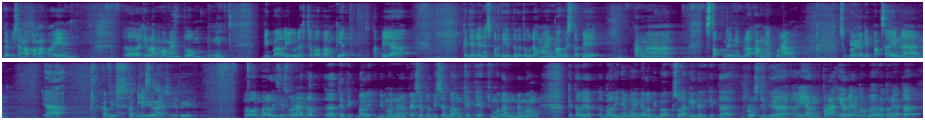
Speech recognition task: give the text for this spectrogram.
nggak bisa ngapa-ngapain eh, hilang momentum di Bali udah coba bangkit tapi ya kejadiannya seperti itu gitu udah main bagus tapi karena stok lini belakangnya kurang Supardi dipaksain dan ya Habis. habis Jadilah gitu ya. Lawan Bali sih sebenarnya adalah uh, titik balik di mana Persib tuh bisa bangkit ya. Cuma kan memang kita lihat Balinya mainnya lebih bagus lagi dari kita. Terus juga uh, yang terakhir yang terbaru ternyata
